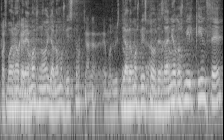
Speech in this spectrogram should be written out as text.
Pues bueno, ¿por qué veremos, no? Ya lo hemos visto. Ya lo hemos visto. Ya lo hemos visto. el Desde el año pasado, ¿no? 2015,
